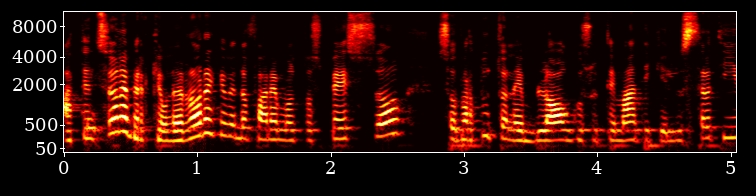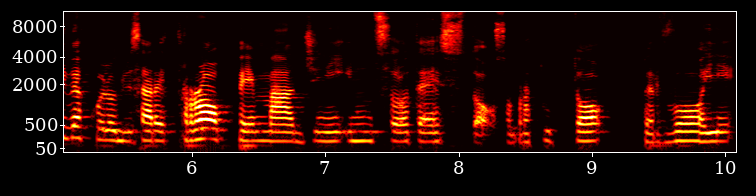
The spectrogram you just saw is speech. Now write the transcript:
Attenzione perché un errore che vedo fare molto spesso, soprattutto nei blog su tematiche illustrative, è quello di usare troppe immagini in un solo testo, soprattutto per voi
